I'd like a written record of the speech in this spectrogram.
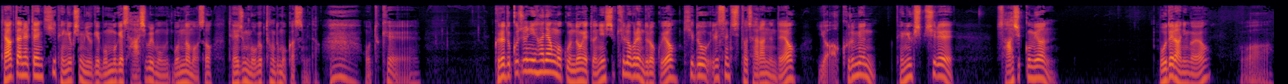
대학 다닐 땐 키 166에 몸무게 40을 못, 못 넘어서 대중 목욕탕도 못 갔습니다. 어떻게 그래도 꾸준히 한약 먹고 운동했더니 10kg 늘었고요. 키도 1cm 더 자랐는데요. 야, 그러면 167에 49면 모델 아닌가요? 와.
